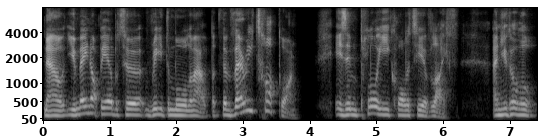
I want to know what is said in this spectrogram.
Now, you may not be able to read them all out, but the very top one is employee quality of life. And you go, well,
